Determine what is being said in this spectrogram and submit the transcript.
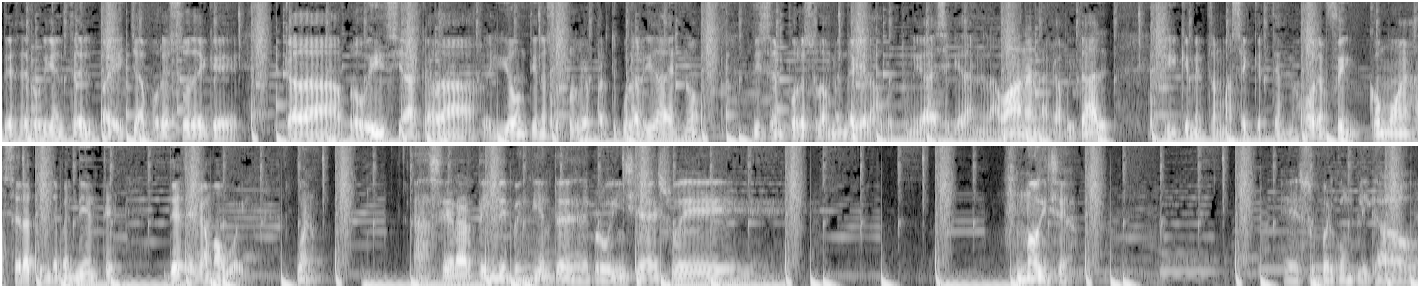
desde el oriente del país, ya por eso de que cada provincia, cada región tiene sus propias particularidades, ¿no? Dicen por eso también de que las oportunidades se quedan en La Habana, en la capital, y que mientras más cerca estés mejor. En fin, ¿cómo es hacer arte independiente desde Camagüey? Bueno, hacer arte independiente desde provincia, eso es. No dice. Es súper complicado.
